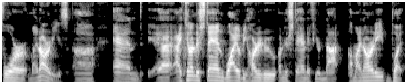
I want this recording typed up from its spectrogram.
for minorities. Uh, and I, can understand why it would be harder to understand if you're not a minority, but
